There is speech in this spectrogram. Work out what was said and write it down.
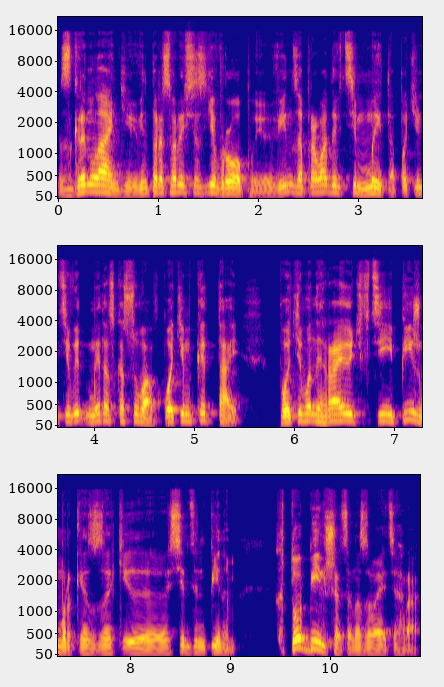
З Гренландією він пересварився з Європою. Він запровадив ці мита. Потім ці мита скасував. Потім Китай. Потім вони грають в ці піжмурки з е, Сі Цзіньпіном. Хто більше це називається гра?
